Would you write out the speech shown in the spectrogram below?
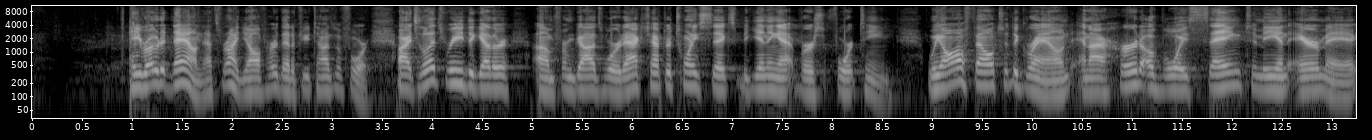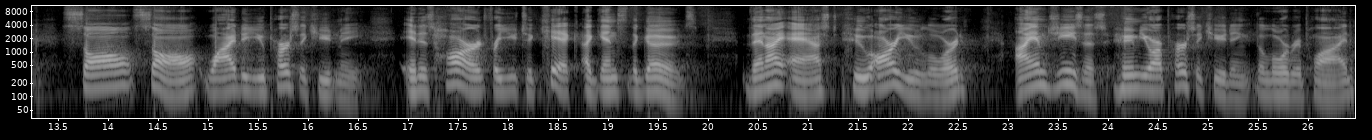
He wrote it down. That's right. Y'all have heard that a few times before. All right, so let's read together um, from God's Word. Acts chapter 26, beginning at verse 14. We all fell to the ground, and I heard a voice saying to me in Aramaic, Saul, Saul, why do you persecute me? It is hard for you to kick against the goads. Then I asked, Who are you, Lord? I am Jesus, whom you are persecuting, the Lord replied.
